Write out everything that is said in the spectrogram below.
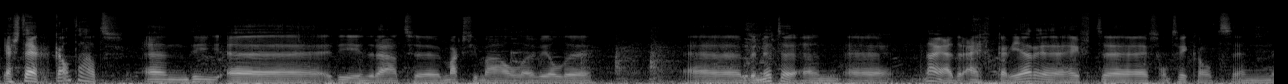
ja, sterke kanten had. En die, eh, die inderdaad eh, maximaal eh, wilde benutten. En nou ja, haar eigen carrière heeft, heeft ontwikkeld. En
